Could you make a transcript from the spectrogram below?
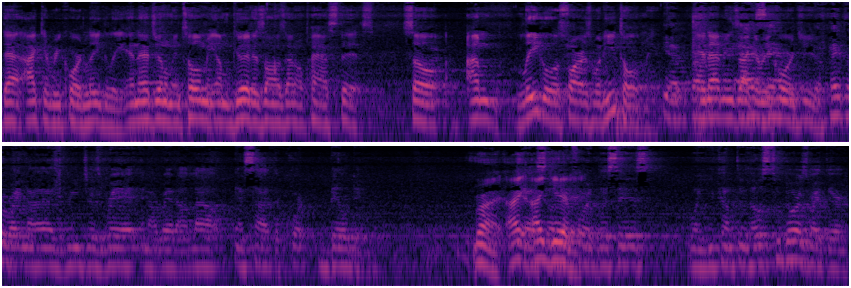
that I can record legally. And that gentleman told me I'm good as long as I don't pass this. So I'm legal as far as what he told me. Yeah, and that means I can record you. The paper right now, as we just read and I read out loud, inside the court building. Right. I, Yeah, I so get therefore, it. This is when you come through those two doors right there.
